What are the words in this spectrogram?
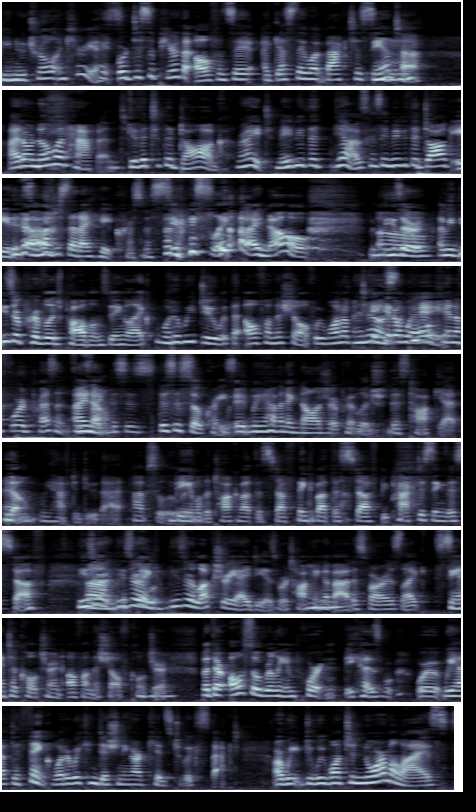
be neutral and curious. Or disappear the elf and say, I guess they went back to Santa. I don't know what happened. Give it to the dog. Right. Maybe the, yeah, I was going to say maybe the dog ate it. Yeah. Someone just said, I hate Christmas. Seriously. I know. But These Oh. are, I mean, these are privileged problems being like, what do we do with the elf on the shelf? We want to take it Some away. people can't afford presents. I know. like, this is, this is so crazy. it- we haven't acknowledged our privilege this talk yet. No. we have to do that. Absolutely. Being able to talk about this stuff, think about this stuff, be practicing this stuff. These are Um, these are big. these are luxury ideas we're talking about as far as like Santa culture and elf on the shelf culture. But they're also really important because we're, we have to think: what are we conditioning our kids to expect? Are we do we want to normalize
